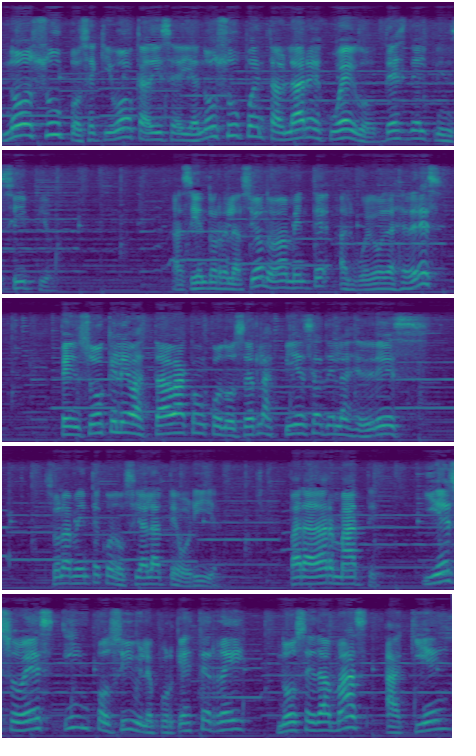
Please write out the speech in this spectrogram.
No supo, se equivoca, dice ella, no supo entablar el juego desde el principio, haciendo relación nuevamente al juego de ajedrez. Pensó que le bastaba con conocer las piezas del ajedrez, solamente conocía la teoría, para dar mate. Y eso es imposible porque este rey no se da más a quien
